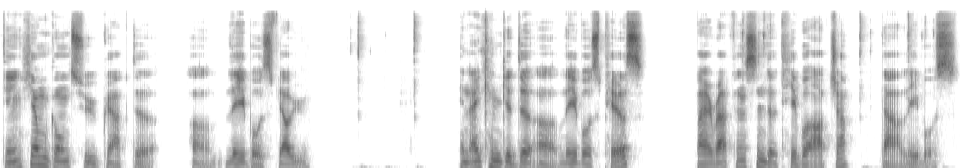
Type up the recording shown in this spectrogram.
Then here I'm going to grab the uh, labels value and I can get the uh, labels pairs by referencing the table object that labels.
